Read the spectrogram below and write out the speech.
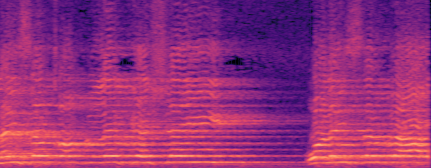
وليس قبلك شيء وليس بعد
